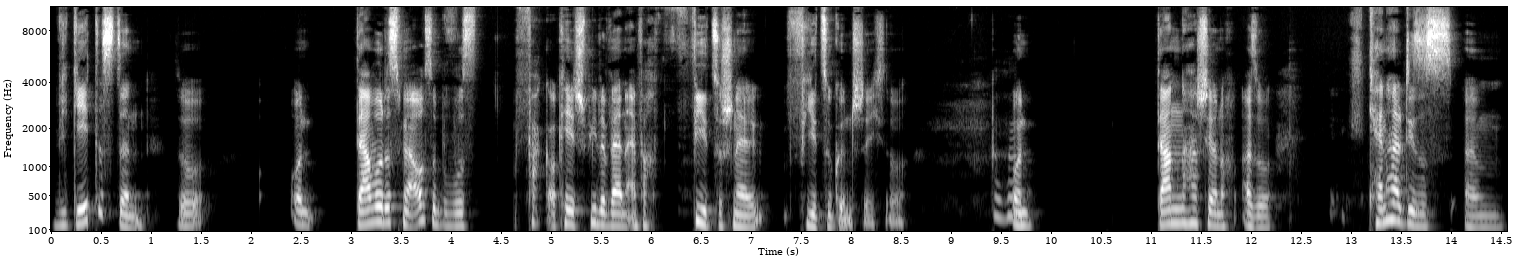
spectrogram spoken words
Wie geht es denn? So. Und da wurde es mir auch so bewusst, fuck, okay, Spiele werden einfach viel zu schnell, viel zu günstig, so. Mhm. Und dann hast du ja noch, also ich kenne halt dieses, ähm,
